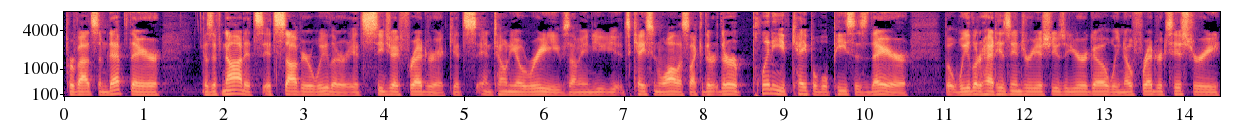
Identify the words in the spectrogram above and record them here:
provide some depth there because if not it's it's Sahvir Wheeler it's CJ Frederick it's Antonio Reeves. I mean you, you, it's Cason Wallace. Like there there are plenty of capable pieces there but Wheeler had his injury issues a year ago. We know Frederick's history.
